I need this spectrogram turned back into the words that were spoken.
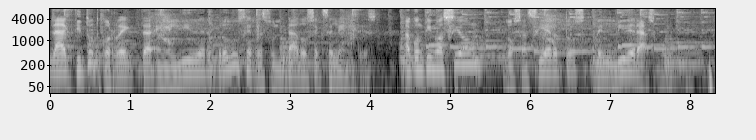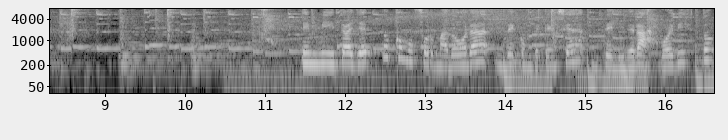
La actitud correcta en el líder produce resultados excelentes. A continuación, los aciertos del liderazgo. En mi trayecto como formadora de competencias de liderazgo he visto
